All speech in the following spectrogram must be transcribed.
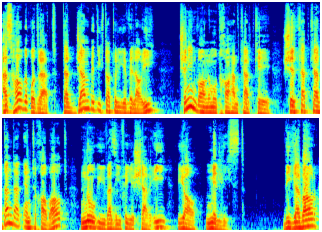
اصحاب قدرت در جنب دیکتاتوری ولایی چنین وانمود خواهند کرد که شرکت کردن در انتخابات نوعی وظیفه شرعی یا ملی است. دیگر بار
